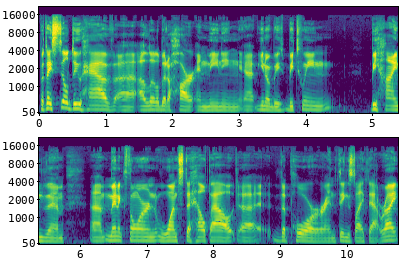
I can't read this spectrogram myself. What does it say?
but they still do have uh, a little bit of heart and meaning, uh, you know, be, between behind them um, Thorn wants to help out uh, the poor and things like that, right?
